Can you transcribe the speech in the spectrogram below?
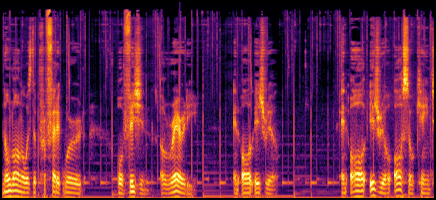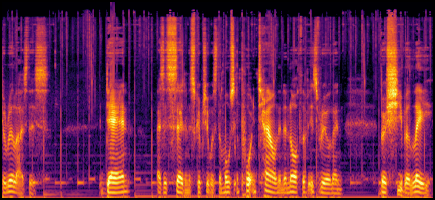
No longer was the prophetic word or vision a rarity in all Israel. And all Israel also came to realize this. Dan, as it said in the scripture, was the most important town in the north of Israel, and Beersheba lay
